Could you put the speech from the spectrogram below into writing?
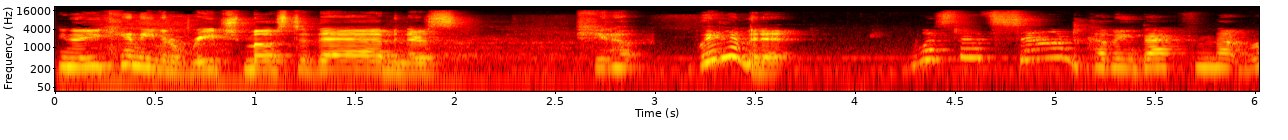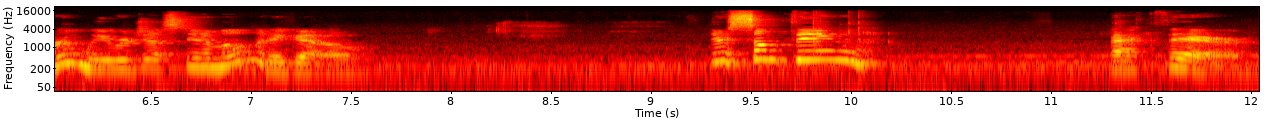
you know you can't even reach most of them. And there's, you know, wait a minute, what's that sound coming back from that room we were just in a moment ago? There's something back there.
